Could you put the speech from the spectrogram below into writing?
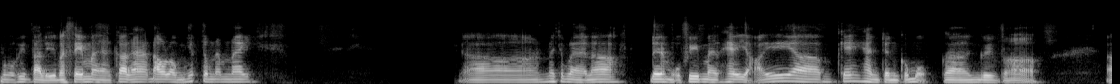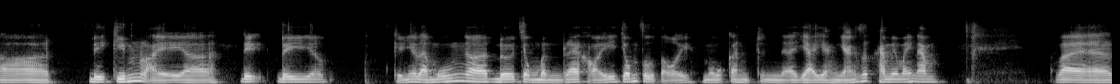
một bộ phim tài liệu mà xem mà có lẽ là đau lòng nhất trong năm nay. Uh, nói chung là nó đây là một phim mà theo dõi uh, cái hành trình của một uh, người vợ uh, đi kiếm lại uh, đi đi uh, kiểu như là muốn ờ, đưa chồng mình ra khỏi chốn tù tội một hành trình à, dài dằng dẳng suốt hai mươi mấy năm. Và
